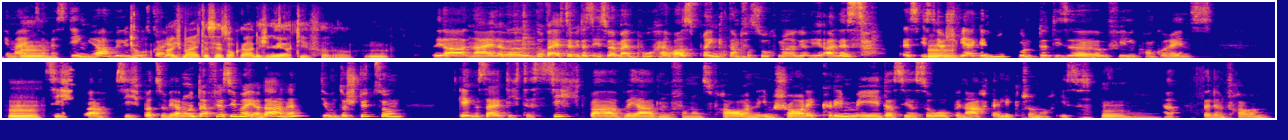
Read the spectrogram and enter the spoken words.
gemeinsames mhm. Ding, ja, will ich ja, jetzt gar nicht. Ich meinte das jetzt auch gar nicht negativ. Also, hm. Ja, nein, aber du weißt ja, wie das ist, wenn man ein Buch herausbringt, dann versucht man natürlich alles. Es ist mhm. ja schwer genug unter dieser vielen Konkurrenz mhm. sichtbar, sichtbar zu werden. Und dafür sind wir ja da, ne? Die Unterstützung gegenseitig das Sichtbarwerden von uns Frauen im Genre Krimi, das ja so benachteiligt schon auch ist mhm. ja, bei den Frauen.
